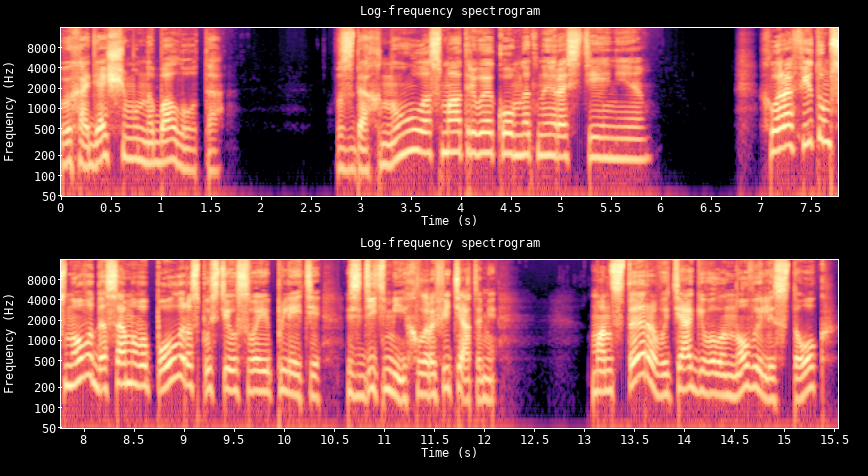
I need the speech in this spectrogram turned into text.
выходящему на болото. Вздохнул, осматривая комнатные растения. Хлорофитум снова до самого пола распустил свои плети с детьми хлорофитятами. Монстера вытягивала новый листок.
